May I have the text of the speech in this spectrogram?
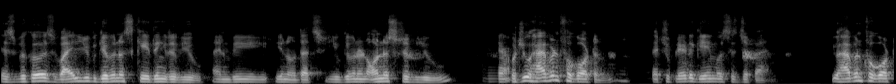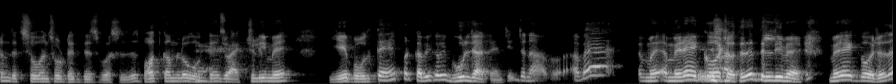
is because while you've given a scathing review and we you know that's you've given an honest review yeah. but you haven't forgotten that you played a game versus Japan you haven't forgotten that so and so did this versus this बहुत कम लोग होते हैं जो एक्चुअली में ये बोलते हैं पर कभी कभी भूल जाते हैं जी जनाब अबे मेरे एक कोच होते थे दिल्ली में। मेरे एक कोच होते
